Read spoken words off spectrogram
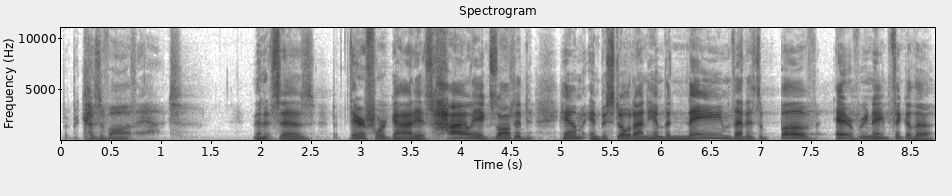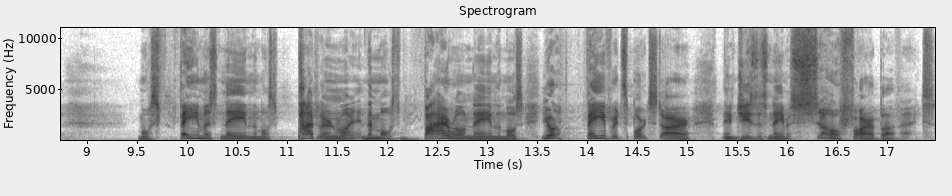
But because of all that, then it says, But therefore God has highly exalted him and bestowed on him the name that is above every name. Think of the most famous name, the most popular and the most viral name, the most your favorite sports star, and Jesus' name is so far above it.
